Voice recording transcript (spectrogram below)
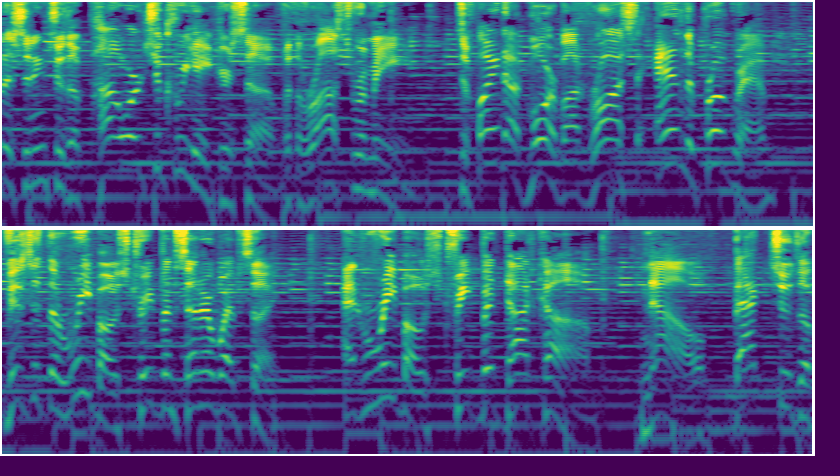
Listening to The Power to Create Yourself with Ross Ramin. To find out more about Ross and the program, visit the Rebos Treatment Center website at rebostreatment.com. Now, back to The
